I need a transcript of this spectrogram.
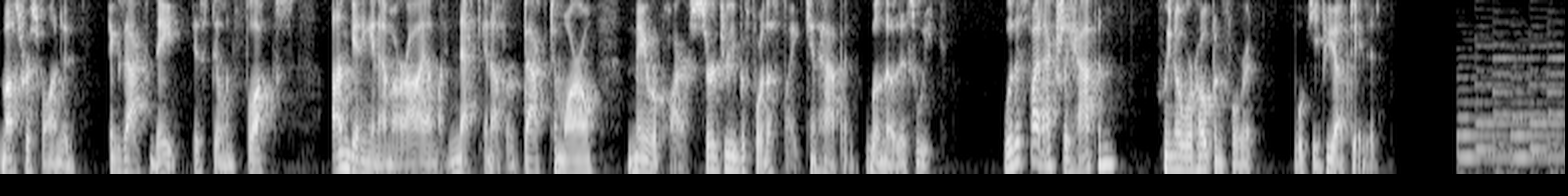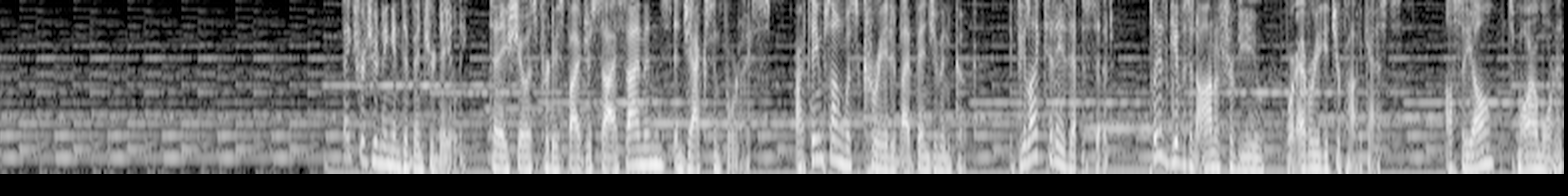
Musk responded, exact date is still in flux. I'm getting an MRI on my neck and upper back tomorrow. May require surgery before the fight can happen. We'll know this week. Will this fight actually happen? We know we're hoping for it. We'll keep you updated. Thanks for tuning in to Venture Daily. Today's show is produced by Josiah Simons and Jackson Fordyce. Our theme song was created by Benjamin Cook. If you liked today's episode, please give us an honest review wherever you get your podcasts. I'll see y'all tomorrow morning.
